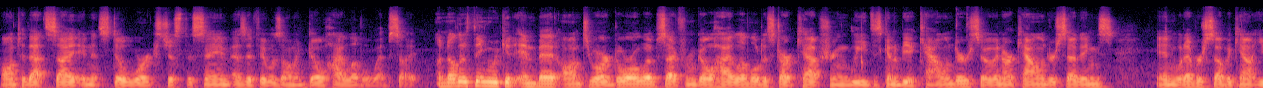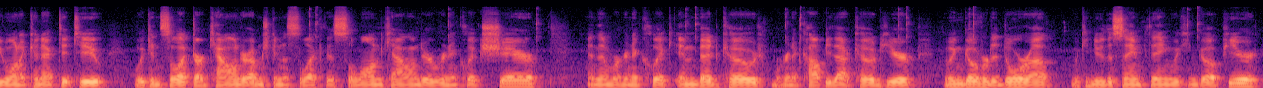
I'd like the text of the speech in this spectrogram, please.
onto that site and it still works just the same as if it was on a Go High Level website. Another thing we could embed onto our Dora website from Go High Level to start capturing leads is going to be a calendar. So in our calendar settings, in whatever sub account you want to connect it to, we can select our calendar. I'm just going to select this salon calendar. We're going to click share and then we're going to click embed code. We're going to copy that code here. We can go over to Dora. We can do the same thing. We can go up here.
